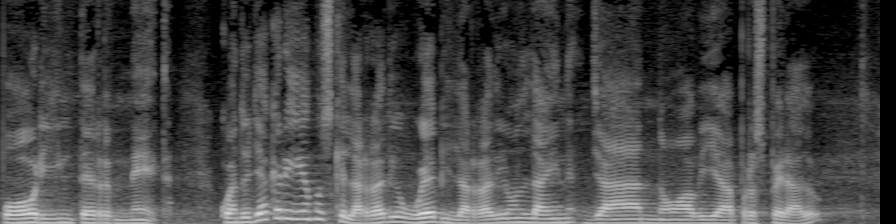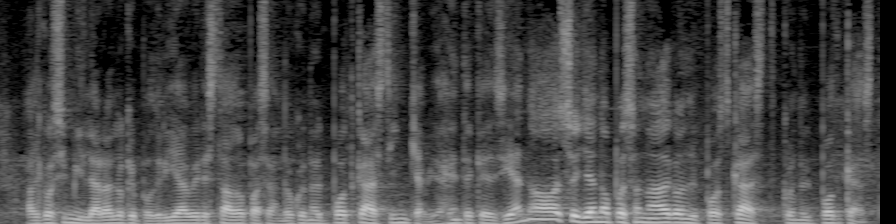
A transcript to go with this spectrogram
por Internet. Cuando ya creíamos que la radio web y la radio online ya no había prosperado, algo similar a lo que podría haber estado pasando con el podcasting, que había gente que decía, no, eso ya no pasó nada con el podcast, con el podcast.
